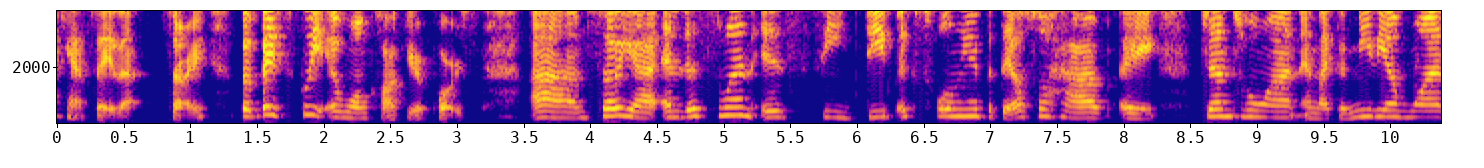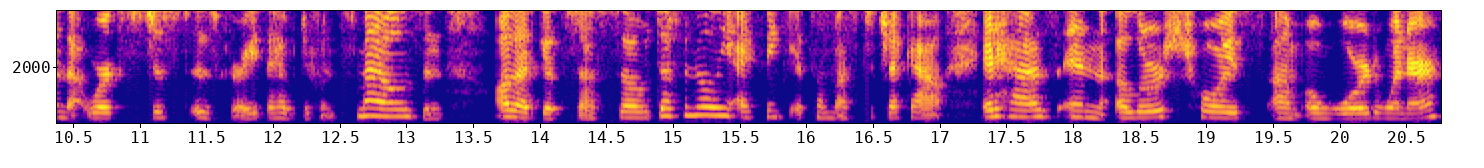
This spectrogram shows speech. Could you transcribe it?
can't say that. sorry. But basically it won't clog your pores. Um, so yeah and this one is the deep exfoliant but they also have a gentle one and like a medium one that works just as great. They have different smells and all that good stuff. So definitely i think it's a must to check out. It has an allure's choice um, award winner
